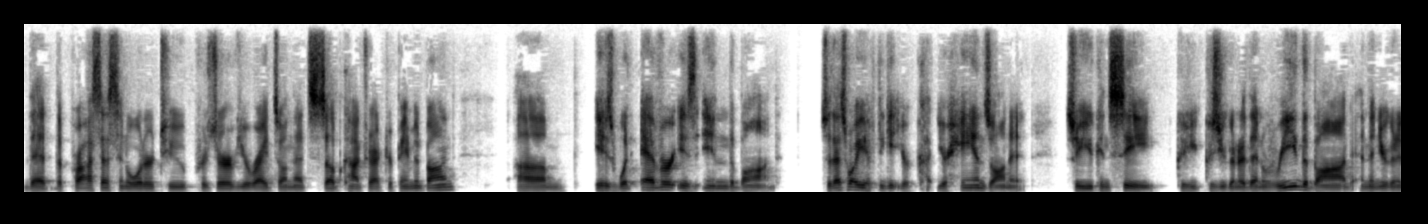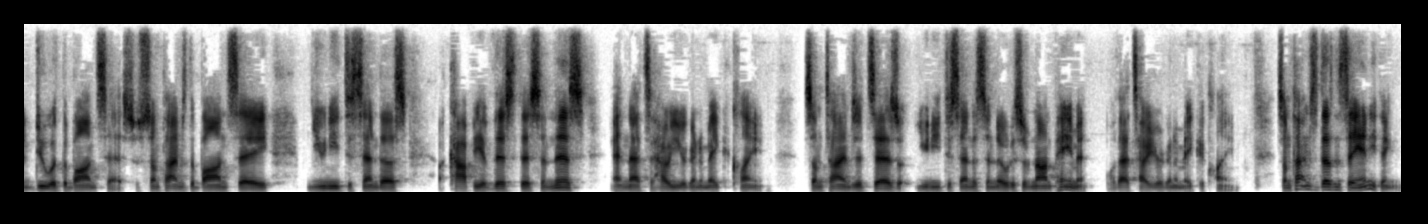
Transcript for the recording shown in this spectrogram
that the process in order to preserve your rights on that subcontractor payment bond um, is whatever is in the bond. So that's why you have to get your your hands on it so you can see because you, are going to then read the bond and then you're going to do what the bond says. So sometimes the bonds say you need to send us a copy of this, this, and this, and that's how you're going to make a claim. Sometimes it says you need to send us a notice of non-payment. Well, that's how you're going to make a claim. Sometimes it doesn't say anything.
